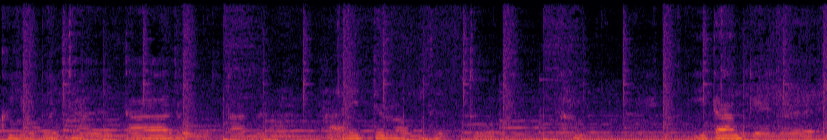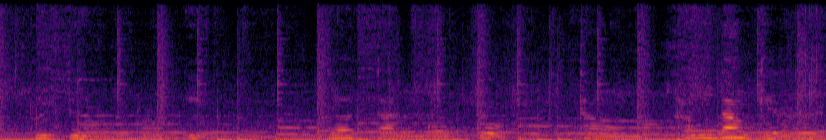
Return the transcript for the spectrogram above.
그립을 잘 따라줬다는 하이드럼스도 2단계를 풀 수 있었다는 거고 다음 3단계를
